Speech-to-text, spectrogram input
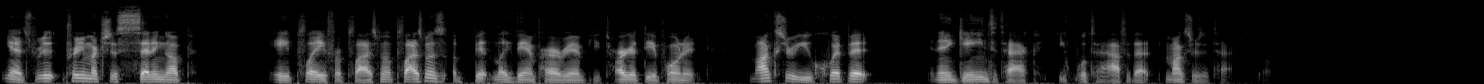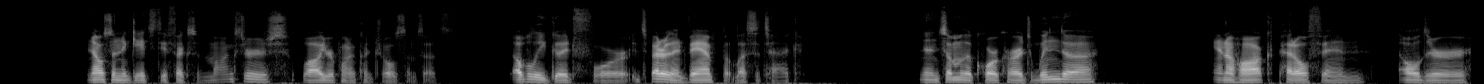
yeah, it's pretty much just setting up a play for plasma. Plasma is a bit like vampire vamp. You target the opponent monster, you equip it, and then it gains attack equal to half of that monster's attack. So it also negates the effects of monsters while your opponent controls them. So it's doubly good for. It's better than Vamp, but less attack. And then some of the core cards: Winda, Cannahawk, Pettlephin, Elder,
